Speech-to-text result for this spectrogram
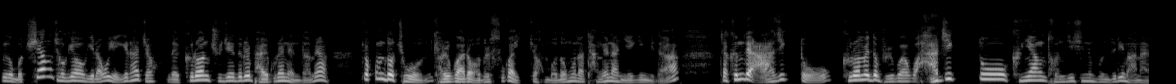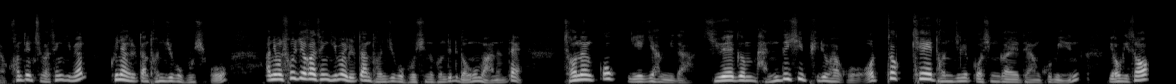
우리가 뭐 취향 저격이라고 얘기를 하죠. 네, 그런 주제들을 발굴해낸다면 조금 더 좋은 결과를 얻을 수가 있죠. 뭐 너무나 당연한 얘기입니다. 자, 근데 아직도 그럼에도 불구하고 아직도 그냥 던지시는 분들이 많아요. 컨텐츠가 생기면 그냥 일단 던지고 보시고 아니면 소재가 생기면 일단 던지고 보시는 분들이 너무 많은데 저는 꼭 얘기합니다. 기획은 반드시 필요하고 어떻게 던질 것인가에 대한 고민 여기서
